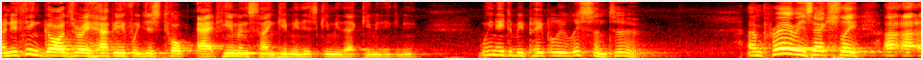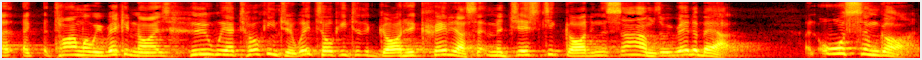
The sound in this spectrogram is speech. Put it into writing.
And you think God's very happy if we just talk at Him and saying, Give me this, give me that, give me this, give me. We need to be people who listen too. And prayer is actually a, a, a, time where we recognize who we are talking to. We're talking to the God who created us, that majestic God in the Psalms that we read about. An awesome God.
